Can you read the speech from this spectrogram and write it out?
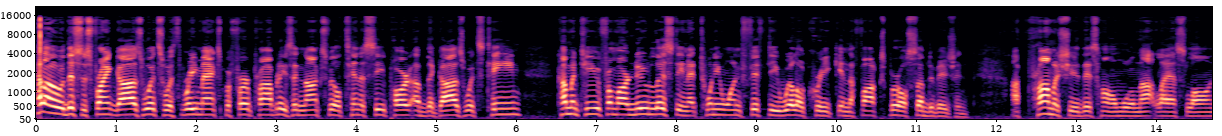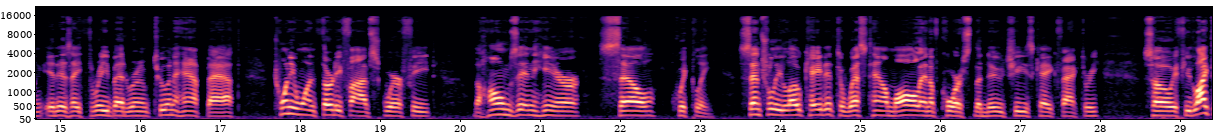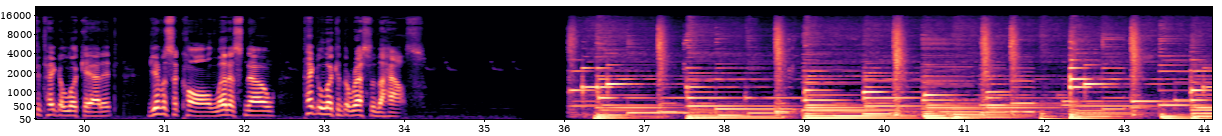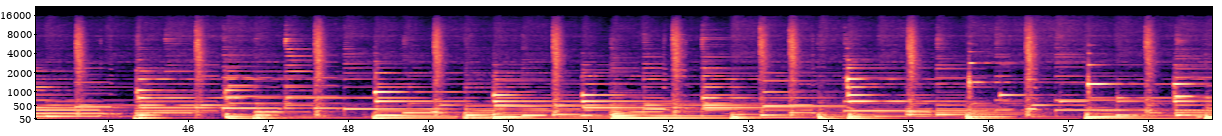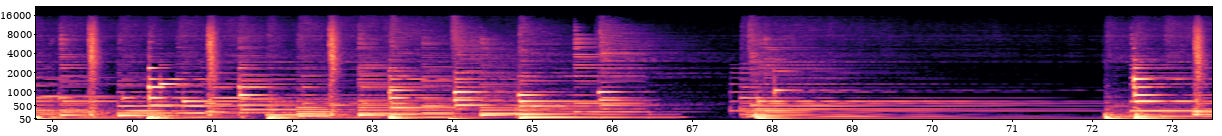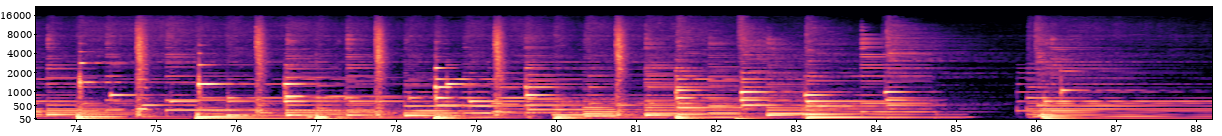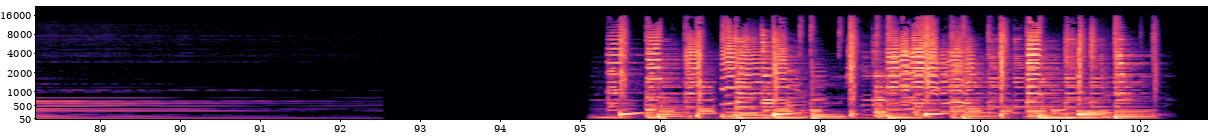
Hello, this is Frank Goswitz with Remax Preferred Properties in Knoxville, Tennessee, part of the Goswitz team. Coming to you from our new listing at 2150 Willow Creek in the Foxborough subdivision. I promise you this home will not last long. It is a three bedroom, two and a half bath, 2135 square feet. The homes in here sell quickly. Centrally located to West Town Mall and of course the new Cheesecake Factory. So if you'd like to take a look at it, give us a call, let us know. Take a look at the rest of the house.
